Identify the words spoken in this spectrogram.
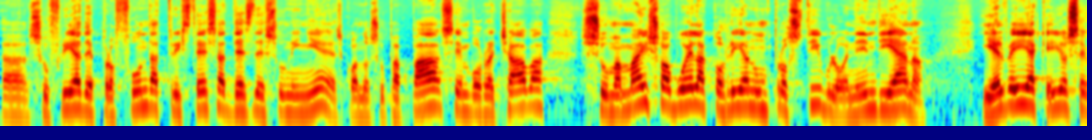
ah, sufría de profunda tristeza desde su niñez. Cuando su papá se emborrachaba, su mamá y su abuela corrían un prostíbulo en Indiana y él veía que ellos se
